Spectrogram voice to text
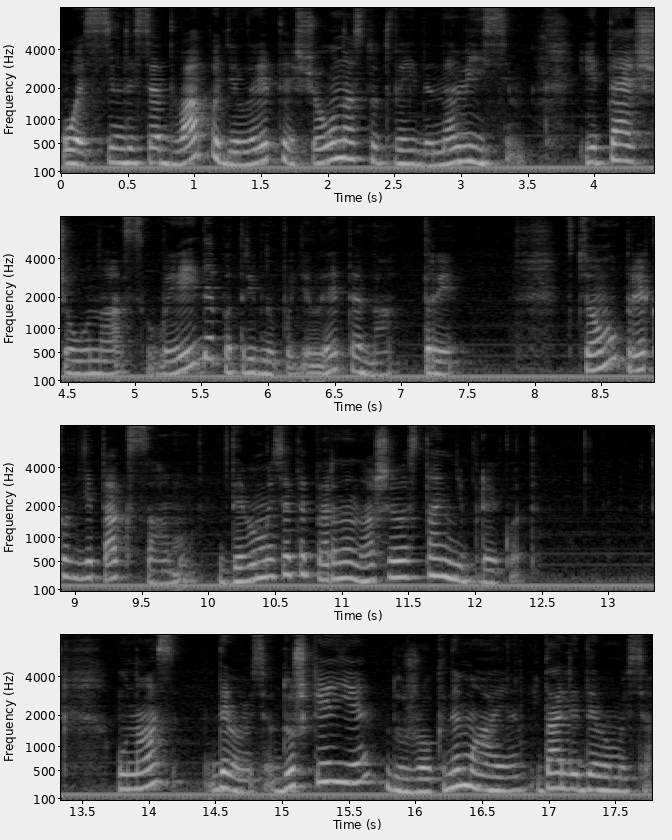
Ось 72 поділити, що у нас тут вийде на 8. І те, що у нас вийде, потрібно поділити на 3. В цьому прикладі так само. Дивимося тепер на наш останній приклад. У нас дивимося, дужки є, дужок немає. Далі дивимося,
